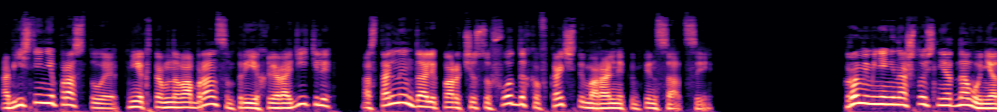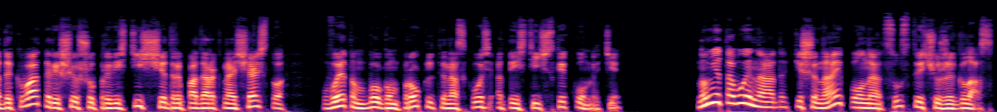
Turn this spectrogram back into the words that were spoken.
Объяснение простое. К некоторым новобранцам приехали родители, Остальным дали пару часов отдыха в качестве моральной компенсации. Кроме меня не нашлось ни одного неадеквата, решившего провести щедрый подарок начальству в этом богом проклятой насквозь атеистической комнате. Но мне того и надо, тишина и полное отсутствие чужих глаз.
